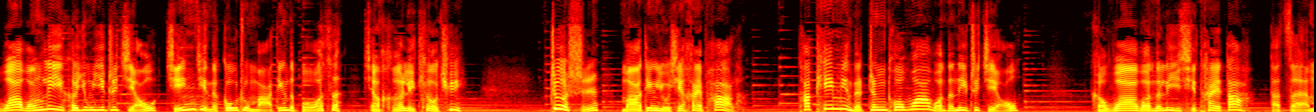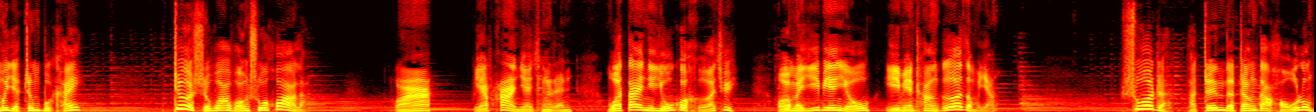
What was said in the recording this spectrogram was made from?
蛙王立刻用一只脚紧紧地勾住马丁的脖子，向河里跳去。这时，马丁有些害怕了，他拼命地挣脱蛙王的那只脚，可蛙王的力气太大，他怎么也挣不开。这时，蛙王说话了：“儿，别怕，年轻人，我带你游过河去，我们一边游一边唱歌，怎么样？”说着，他真的张大喉咙，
